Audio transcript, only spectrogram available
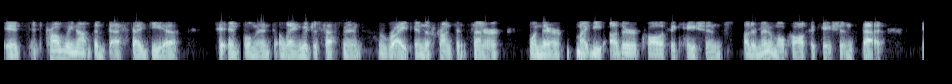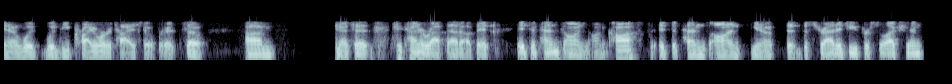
it, it's probably not the best idea to implement a language assessment right in the front and center when there might be other qualifications, other minimal qualifications that you know would would be prioritized over it. So, um, you know, to to kind of wrap that up, it it depends on on costs. It depends on you know the, the strategy for selection,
